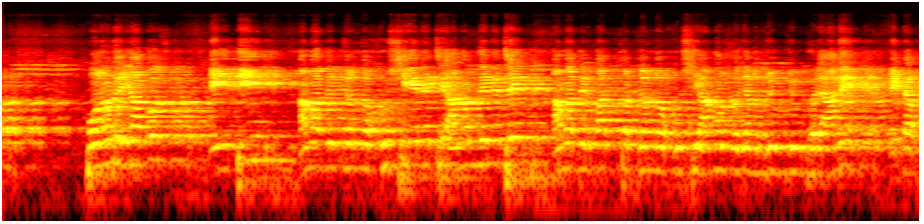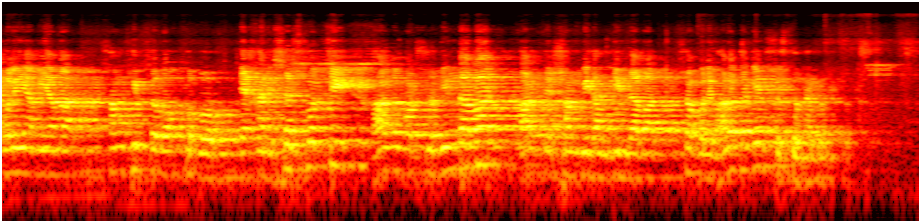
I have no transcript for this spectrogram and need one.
পনেরোই আগস্ট, এই দিন আমাদের জন্য খুশি এনেছে, আনন্দ এনেছে, আমাদের বাচ্চার জন্য খুশি, আনন্দ যেন যুগ যুগ ধরে আনে। এটা বলেই আমি আমার সংক্ষিপ্ত বক্তব্য এখানে শেষ করছি। ভারতবর্ষ জিন্দাবাদ, ভারতের সংবিধান জিন্দাবাদ। সকলে ভালো থাকেন, সুস্থ থাকুন।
